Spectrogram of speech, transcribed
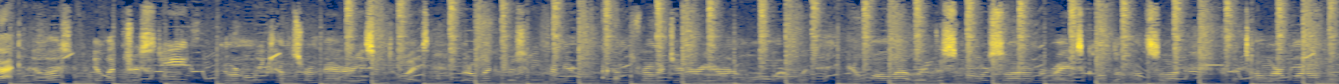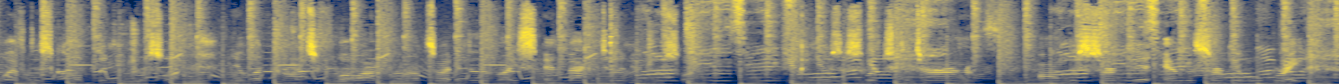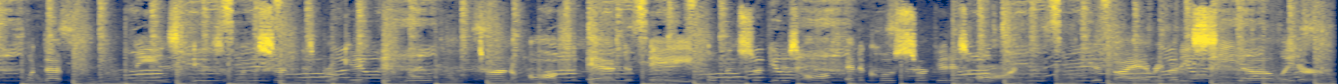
Ele- electricity normally comes from batteries and toys, but electricity from your home comes from a generator and a wall outlet. In a wall outlet, the smaller slot on the right is called the hot slot, and the taller one on the left is called the neutral slot. The electrons flow out of the hot slot into the device and back into the neutral slot. You can use a switch to turn on the circuit and the circuit closed circuit is on. Goodbye everybody. See ya later.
